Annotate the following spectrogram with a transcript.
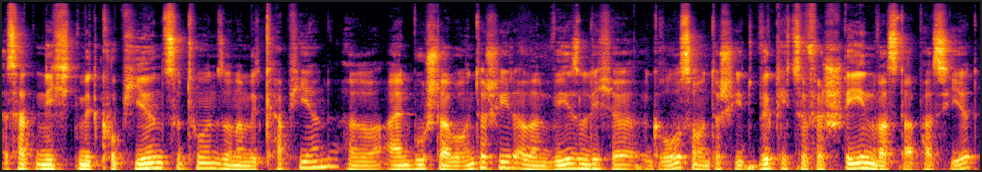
es hat nicht mit Kopieren zu tun, sondern mit Kapieren. Also ein Buchstabe Unterschied, aber ein wesentlicher großer Unterschied, wirklich zu verstehen, was da passiert.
